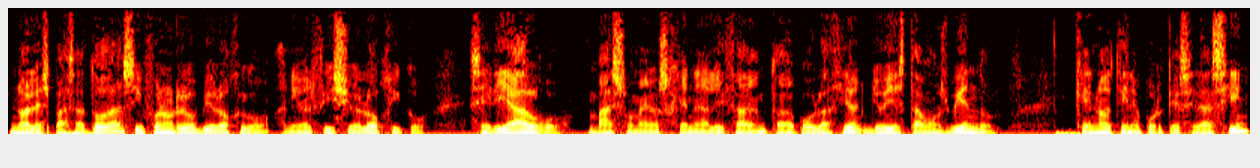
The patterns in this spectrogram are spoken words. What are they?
no les pasa a todas. Si fuera un reloj biológico a nivel fisiológico, sería algo más o menos generalizado en toda la población. Y hoy estamos viendo que no tiene por qué ser así.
